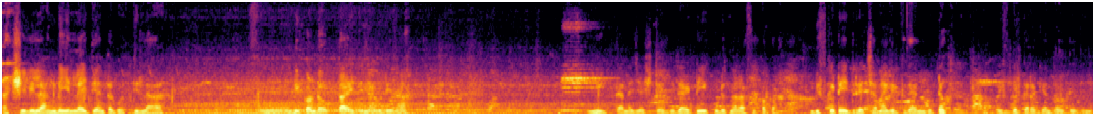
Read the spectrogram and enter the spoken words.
ಆ್ಯಕ್ಚುಲಿ ಇಲ್ಲಿ ಅಂಗಡಿ ಎಲ್ಲೈತೆ ಅಂತ ಗೊತ್ತಿಲ್ಲ. ಸೊ ಹುಡಿಕೊಂಡು ಹೋಗ್ತಾ ಇದ್ದೀನಿ ಅಂಗಡಿನ. ಈಗ ತಾನೇ ಜಸ್ಟ್ ಇದ್ದಿದೆ ಟೀ ಕುಡಿದ್ನಲ್ಲ ಸ್ವಲ್ಪ ಬಿಸ್ಕೆಟ್ ಇದ್ದರೆ ಚೆನ್ನಾಗಿರ್ತದೆ ಅಂದ್ಬಿಟ್ಟು ಬಿಸ್ಕೆಟ್ ತರೋಕ್ಕೆ ಅಂತ ಹೇಳ್ತಿದ್ದೀನಿ.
